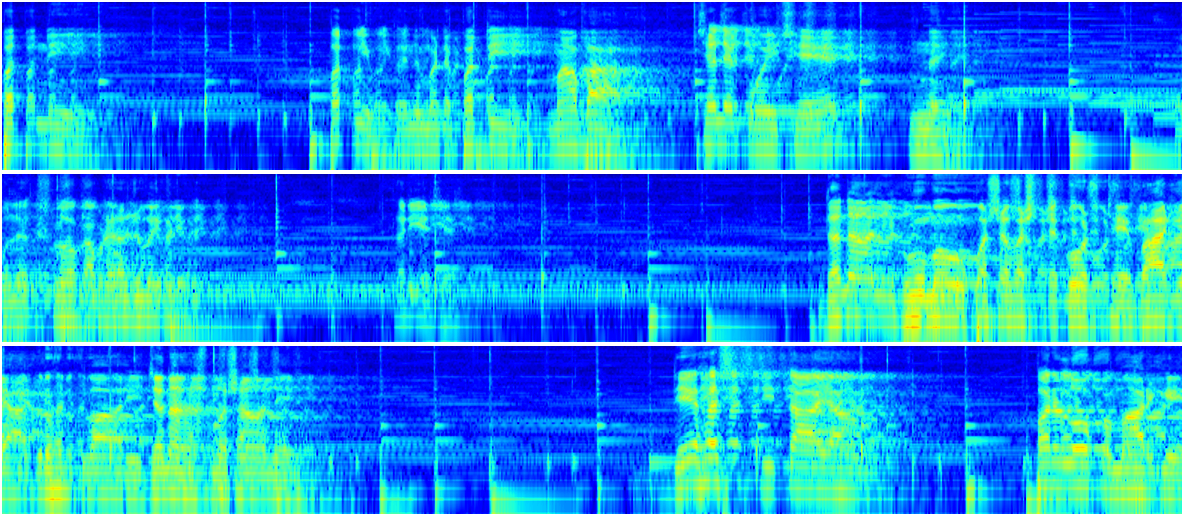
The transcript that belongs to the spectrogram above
પત્ની પત્ની હોય તો એના માટે પતિ મા બાપ છેલ્લે કોઈ છે નહીં. બોલે શ્લોક આપણે રાજુભાઈ કરીએ છીએ. ધનાની ભૂમૌ પશવષ્ટ ગોષ્ઠે ભાર્યા ગૃહદ્વારી જના શ્મશાને દેહસ્થિતાયામ પરલોક માર્ગે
